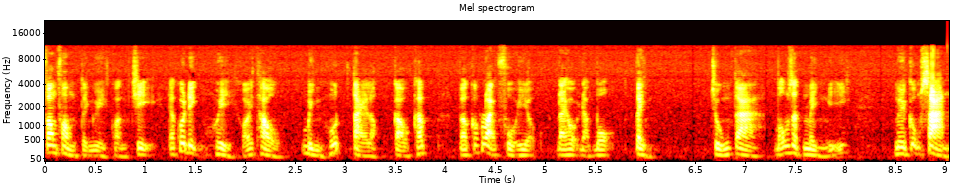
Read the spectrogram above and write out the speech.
Văn phòng tỉnh ủy Quảng Trị đã quyết định hủy gói thầu bình hút tài lộc cao cấp và các loại phù hiệu đại hội đảng bộ tỉnh. Chúng ta bỗng giật mình nghĩ người Cộng sản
